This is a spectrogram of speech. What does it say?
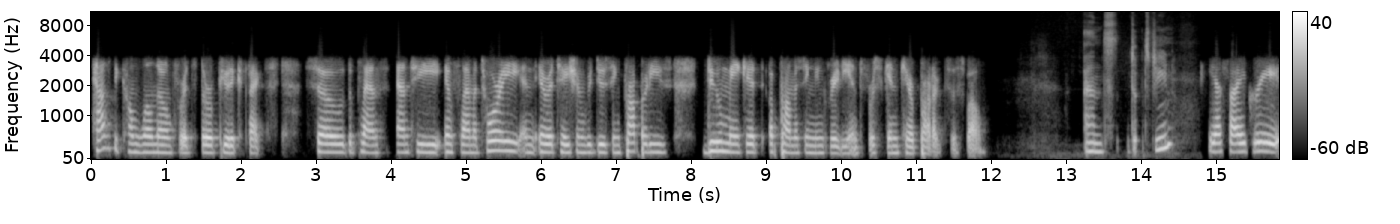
has become well known for its therapeutic effects. So the plant's anti-inflammatory and irritation-reducing properties do make it a promising ingredient for skincare products as well. And Dr. June? Yes, I agree.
